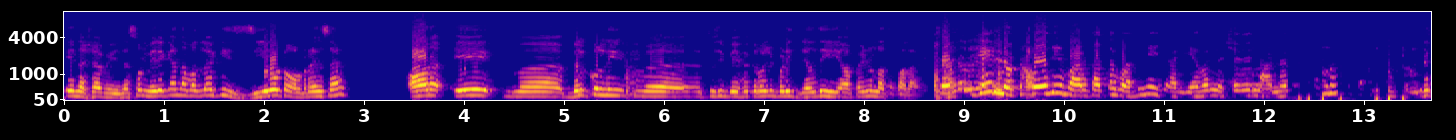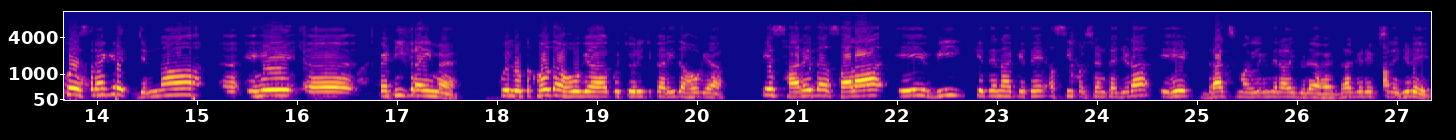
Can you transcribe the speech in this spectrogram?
ਇਹ ਨਸ਼ਾ ਵੇਚਦਾ। ਸੋ ਮੇਰੇ ਕਹਿਣ ਦਾ ਮਤਲਬ ਹੈ ਕਿ ਜ਼ੀਰੋ ਟੋਲਰੈਂਸ ਹੈ ਔਰ ਇਹ ਬਿਲਕੁਲ ਨਹੀਂ ਅਮ, ਤੁਸੀਂ ਬੇਫਿਕਰ ਹੋ ਜੀ ਬੜੀ ਜਲਦੀ ਆਪਾਂ ਇਹਨੂੰ ਨੱਥ ਪਾ ਲਾਂਗੇ। ਸਰ ਜਿਹੜੀ ਲੁੱਟ ਦੀ ਵਾਰਦਾਤਾਂ ਵੱਧਦੀ ਜਾ ਰਹੀ ਹੈ ਵਾ ਨਸ਼ੇ ਦੇ ਨਾਲ ਨਾਲ ਦੇਖੋ, ਇਸ ਤਰ੍ਹਾਂ ਕਿ ਜਿੰਨਾ ਇਹ ਪੈਟੀ ਕ੍ਰਾਈਮ ਹੈ, ਕੋਈ ਲੁੱਟ ਖੋਹ ਦਾ ਹੋ ਗਿਆ, ਕੋਈ ਚੋਰੀ ਚਕਾਰੀ ਦਾ ਹੋ ਗਿਆ, ਇਹ ਸਾਰੇ ਦਾ ਸਾਰਾ, ਇਹ ਵੀ ਕਿਤੇ ਨਾ ਕਿਤੇ 80% ਹੈ ਜਿਹੜਾ ਇਹ ਡਰੱਗ ਸਮਗਲਿੰਗ ਦੇ ਨਾਲ ਜੁੜਿਆ ਹੋਇਆ ਡਰੱਗ ਐਡਿਕਟਸ ਨੇ ਜਿਹੜੇ,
